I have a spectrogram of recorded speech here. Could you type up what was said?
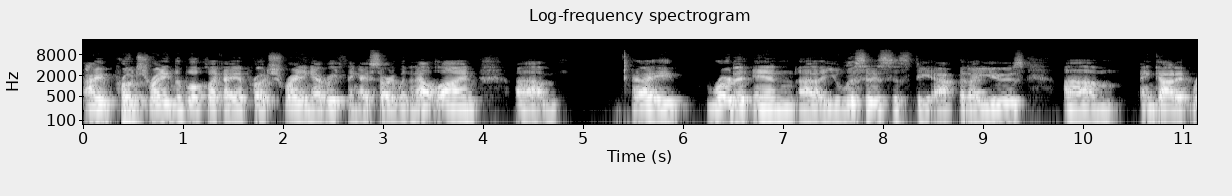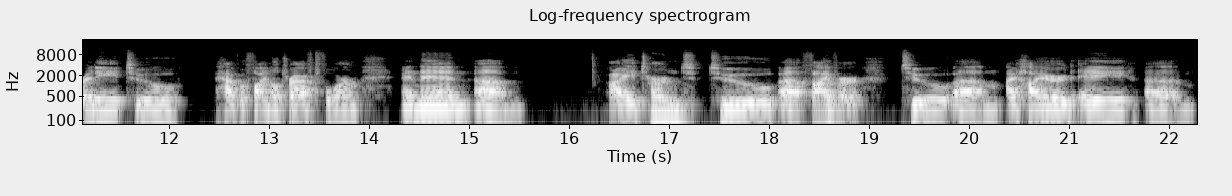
I, approached writing the book like I approached writing everything. I started with an outline. Um, I wrote it in uh, Ulysses, is the app that I use, um, and got it ready to have a final draft form. And then um, I turned to uh, Fiverr to um, I hired a um,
